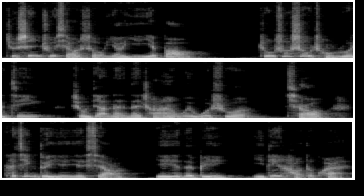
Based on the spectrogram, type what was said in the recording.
就伸出小手要爷爷抱。钟叔受宠若惊，熊家奶奶常安慰我说：“瞧，他净对爷爷笑，爷爷的病一定好得快。”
